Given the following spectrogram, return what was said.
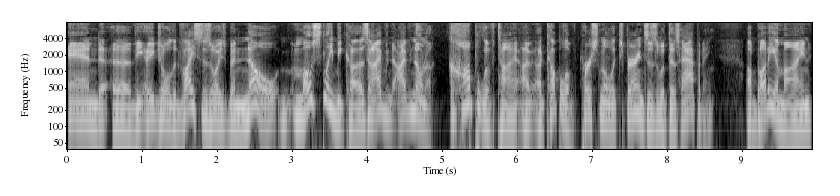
And uh, the age old advice has always been no, mostly because, and I've I've known a couple of time a couple of personal experiences with this happening. A buddy of mine,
